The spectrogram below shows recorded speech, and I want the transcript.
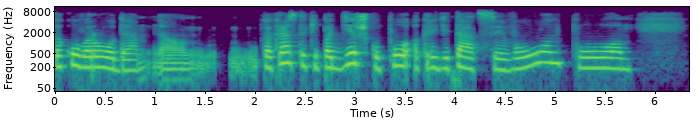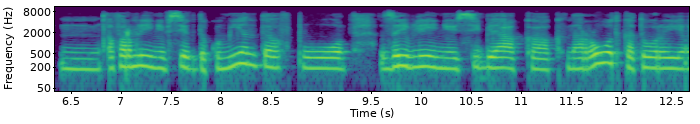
какого рода? Как раз-таки поддержку по аккредитации в ООН, по оформлению всех документов, по заявлению себя как народ, который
